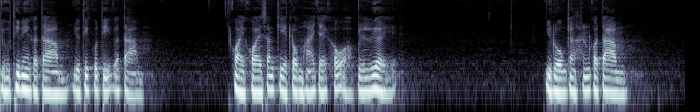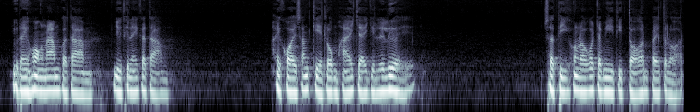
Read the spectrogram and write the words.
อยู่ที่นี่ก็ตาม อยู่ที่กุฏิก็ตามคอยคอยสังเกตลมหายใจเขาออกเรื่อยๆ อยู่โรงจังหันก็ตาม อยู่ในห้องน้ำก็ตาม อยู่ที่ไหนก็ตาม ให้คอยสังเกตลมหายใจอยู่เรื่อยๆ สติของเราก็จะมีติดต่อกันไปตลอด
